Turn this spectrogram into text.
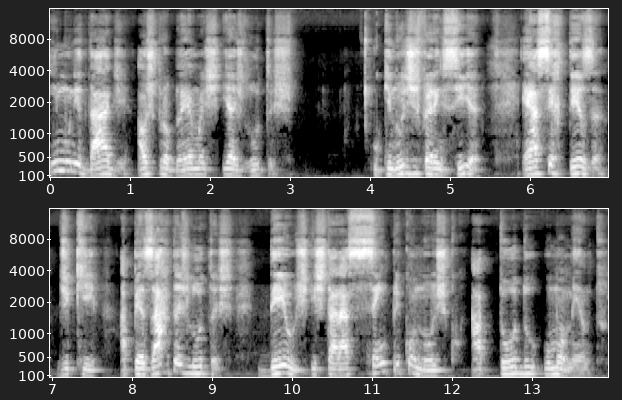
imunidade aos problemas e às lutas. O que nos diferencia é a certeza de que Apesar das lutas, Deus estará sempre conosco a todo o momento.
